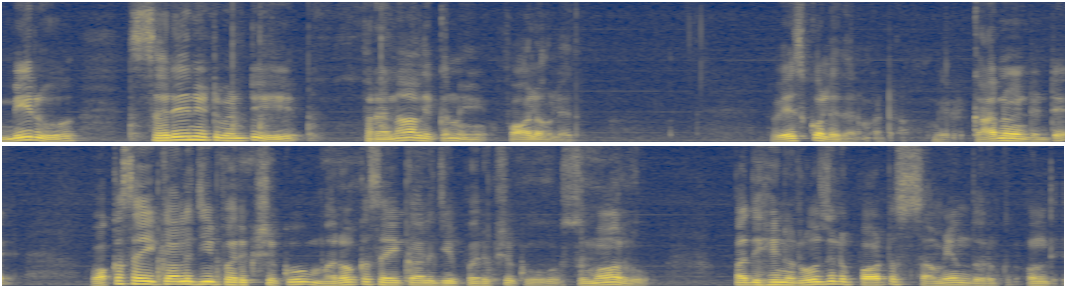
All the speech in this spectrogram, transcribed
మీరు సరైనటువంటి ప్రణాళికని ఫాలో అవ్వలేదు. వేసుకోలేదన్నమాట. మీరు కారణం ఏంటంటే ఒక సైకాలజీ పరీక్షకు మరొక సైకాలజీ పరీక్షకు సుమారు పదిహేను రోజుల పాటు సమయం దొరుకు ఉంది.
